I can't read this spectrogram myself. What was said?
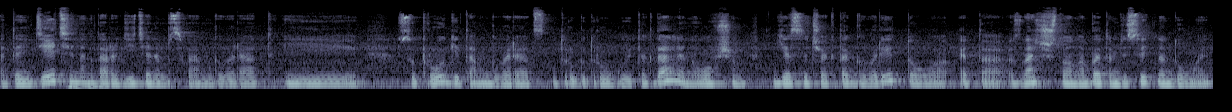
Это и дети иногда родителям своим говорят, и супруги там говорят друг другу и так далее. Но, в общем, если человек так говорит, то это значит, что он об этом действительно думает.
